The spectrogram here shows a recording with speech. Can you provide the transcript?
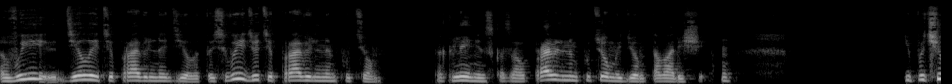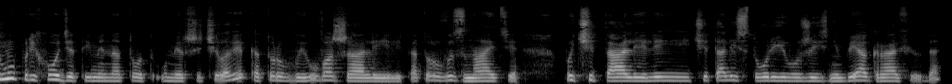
вы делаете правильное дело. То есть вы идете правильным путем. Как Ленин сказал, правильным путем идем, товарищи. И почему приходит именно тот умерший человек, которого вы уважали, или которого вы знаете, почитали, или читали историю его жизни, биографию, да?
